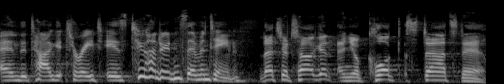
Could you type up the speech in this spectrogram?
and the target to reach is 217. That's your target, and your clock starts now.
